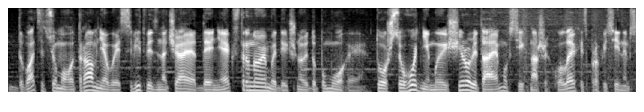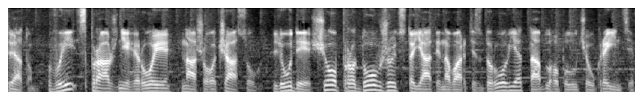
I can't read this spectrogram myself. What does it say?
27 травня весь світ відзначає День екстреної медичної допомоги. Тож сьогодні ми щиро вітаємо всіх наших колег із професійним святом. Ви справжні герої нашого часу, люди, що продовжують стояти на варті здоров'я та благополуччя українців,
